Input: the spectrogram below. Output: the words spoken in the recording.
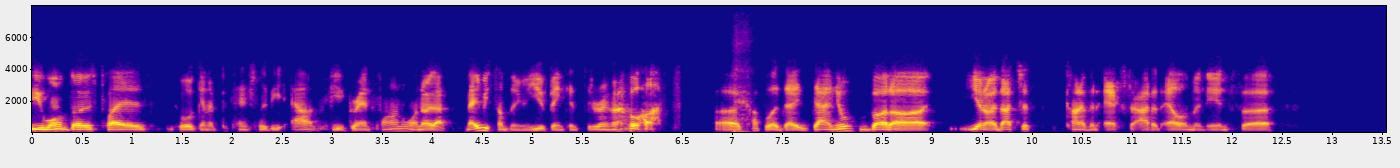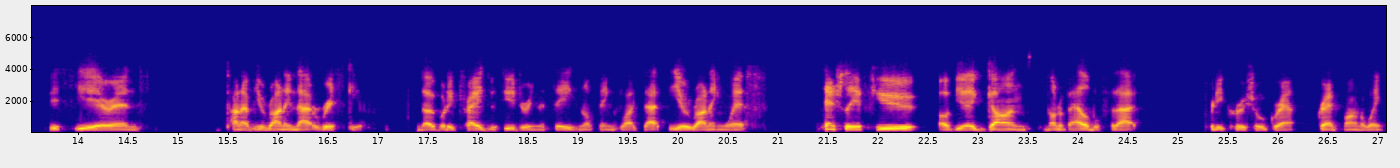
Do you want those players who are going to potentially be out for your grand final? I know that's maybe something you've been considering over the last a couple of days, Daniel. But uh, you know, that's just kind of an extra added element in for this year, and kind of you're running that risk if nobody trades with you during the season or things like that. That you're running with potentially a few of your guns not available for that pretty crucial grand grand final week.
